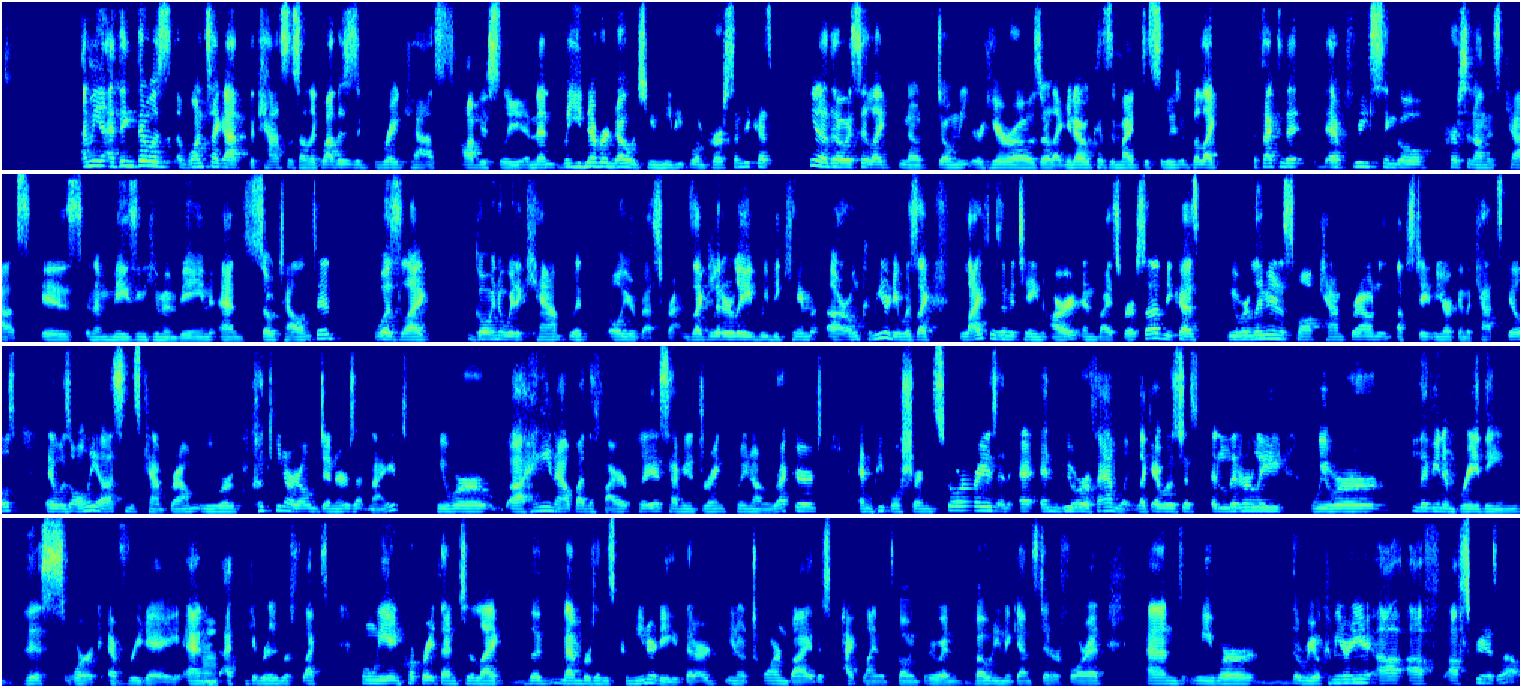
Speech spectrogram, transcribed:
I mean, I think there was uh, once I got the cast list, I was like, wow, this is a great cast, obviously. And then, but you never know until you meet people in person because, you know, they always say, like, you know, don't meet your heroes or like, you know, because it might disillusion. But like the fact that every single person on this cast is an amazing human being and so talented was like going away to camp with all your best friends. Like literally, we became our own community. It was like life was imitating art and vice versa because we were living in a small campground in upstate New York in the Catskills. It was only us in this campground. We were cooking our own dinners at night. We were uh, hanging out by the fireplace, having a drink, putting on records, and people sharing stories. And and we were a family. Like it was just it literally we were living and breathing this work every day. And mm. I think it really reflects when we incorporate that into like the members of this community that are you know torn by this pipeline that's going through and voting against it or for it and we were the real community uh, off off screen as well.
